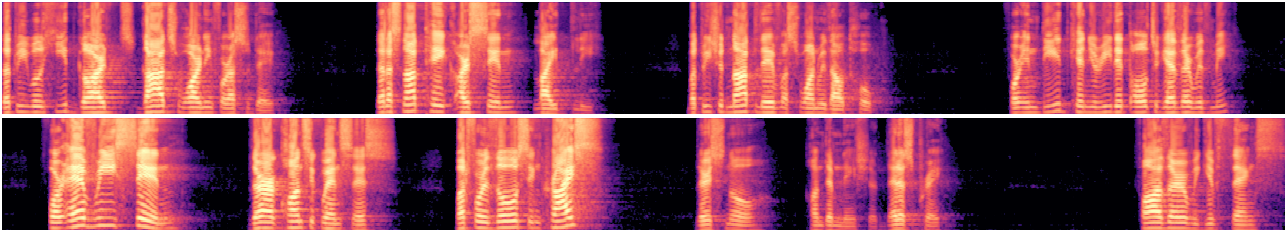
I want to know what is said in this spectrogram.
that we will heed God's, God's warning for us today. Let us not take our sin lightly, but we should not live as one without hope. For indeed, can you read it all together with me? For every sin, there are consequences, but for those in Christ, there is no condemnation. Let us pray. Father, we give thanks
